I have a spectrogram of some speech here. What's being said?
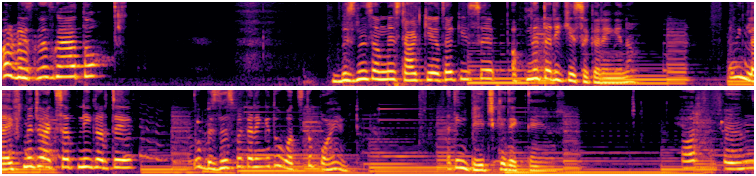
पर बिज़नेस गया तो? बिज़नेस हमने स्टार्ट किया था कि इसे अपने तरीके से करेंगे ना। आई मीन लाइफ में जो एक्सेप्ट नहीं करते वो बिज़नेस में करेंगे तो what's the point I think भेज के देखते हैं यार। यार फ़िल्म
